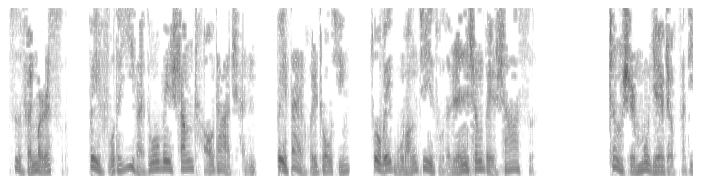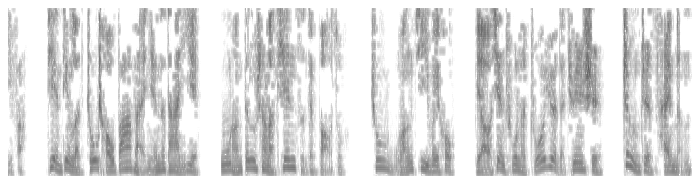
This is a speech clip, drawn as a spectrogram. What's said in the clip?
自焚而死。被俘的一百多位商朝大臣被带回周京，作为武王祭祖的人生被杀死。正是牧野这个地方，奠定了周朝八百年的大业。武王登上了天子的宝座。周武王继位后，表现出了卓越的军事。政治才能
